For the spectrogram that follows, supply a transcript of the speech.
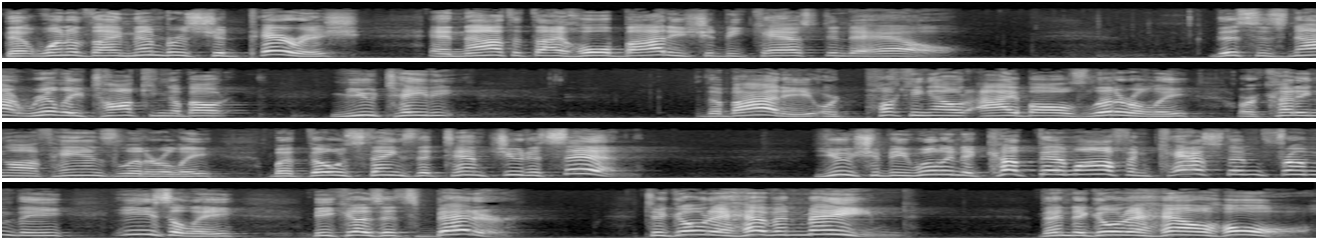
that one of thy members should perish, and not that thy whole body should be cast into hell. This is not really talking about mutating the body or plucking out eyeballs literally or cutting off hands literally, but those things that tempt you to sin you should be willing to cut them off and cast them from thee easily because it's better to go to heaven maimed than to go to hell whole.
